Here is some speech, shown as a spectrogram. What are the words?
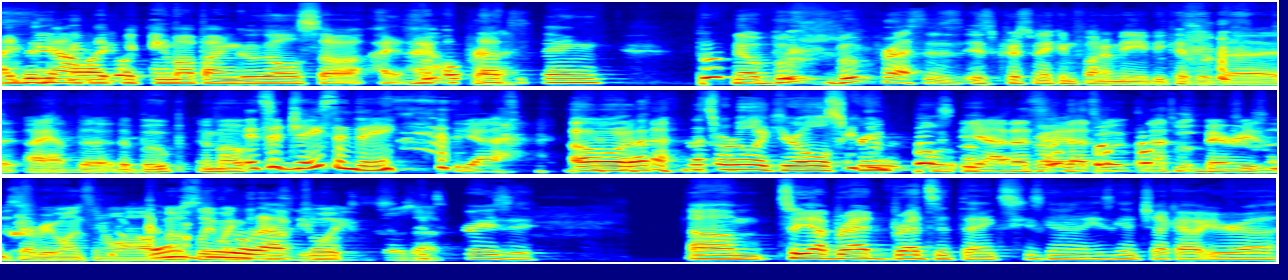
I did not like what came up on Google, so I, I hope press. that's the thing. Boop. No, boop boop press is, is Chris making fun of me because of the I have the the boop emote. It's a Jason thing. yeah. Oh, that's that's where like your whole screen pulls up. Yeah, that's right? that's what that's what buries us every once in a while. Don't mostly when that, shows up. It's crazy. Um. So yeah, Brad. Brad said thanks. He's gonna he's gonna check out your uh,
